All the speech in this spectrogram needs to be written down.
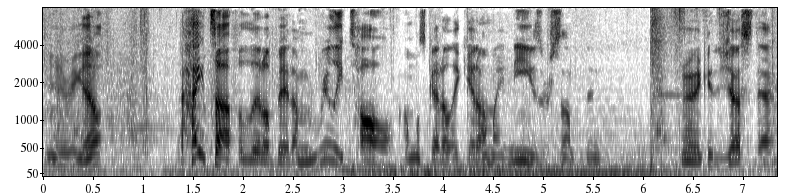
There we go. The height's off a little bit. I'm really tall. Almost gotta like get on my knees or something. Maybe I could adjust that.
